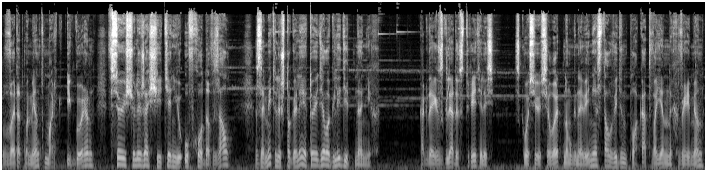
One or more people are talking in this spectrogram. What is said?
В этот момент Марк и Горен, все еще лежащие тенью у входа в зал, заметили, что Галея то и дело глядит на них. Когда их взгляды встретились, сквозь ее силуэт на мгновение стал виден плакат военных времен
